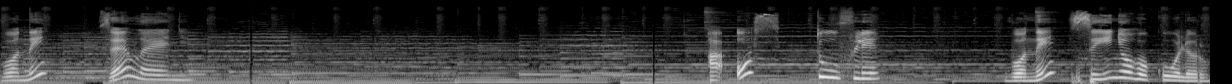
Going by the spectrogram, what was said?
Вони зелені. А ось туфлі. Вони синього кольору.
